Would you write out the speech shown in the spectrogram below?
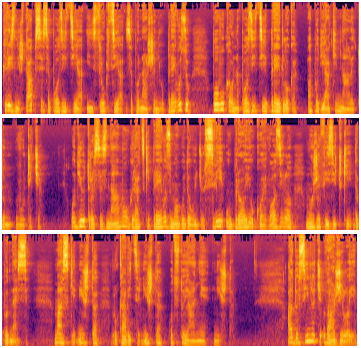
Krizni štab se sa pozicija instrukcija za ponašanje u prevozu povukao na pozicije predloga, a pod jakim naletom Vučića. Od jutro se znamo u gradski prevoz mogu da uđu svi u broju koje vozilo može fizički da podnese. Maske ništa, rukavice ništa, odstojanje ništa. A do sinoć važilo je.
